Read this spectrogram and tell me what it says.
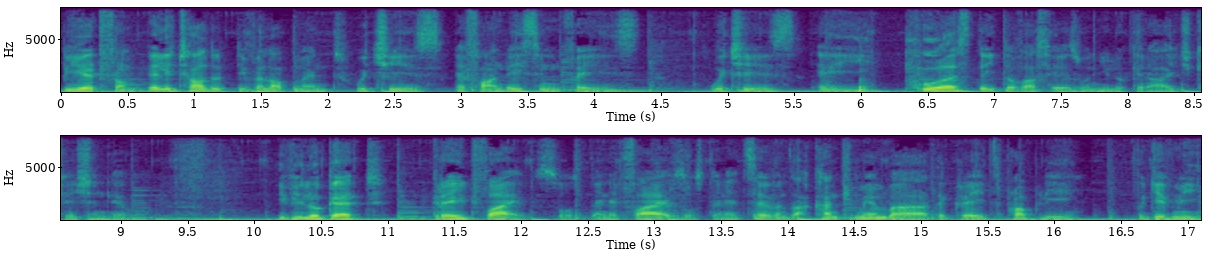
be it from early childhood development, which is a foundation phase, which is a poor state of affairs when you look at our education level. If you look at grade fives or standard fives or standard sevens, I can't remember the grades properly, forgive me,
